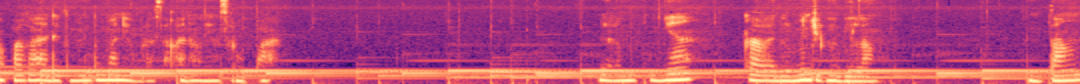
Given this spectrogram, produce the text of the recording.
Apakah ada teman-teman yang merasakan hal yang serupa? Dalam bukunya, Kak Edelman juga bilang, tentang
